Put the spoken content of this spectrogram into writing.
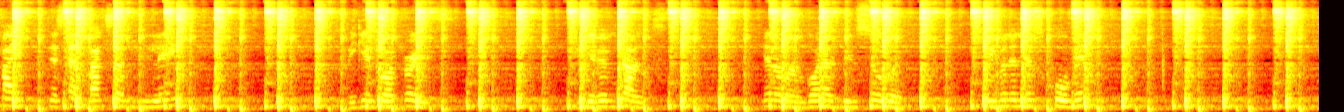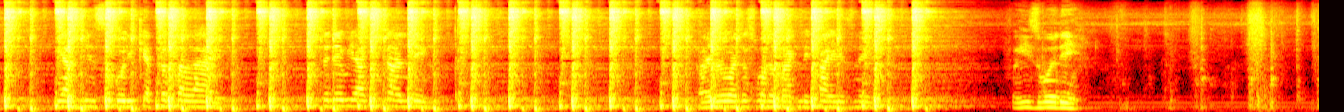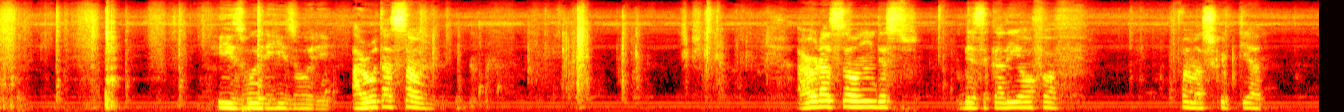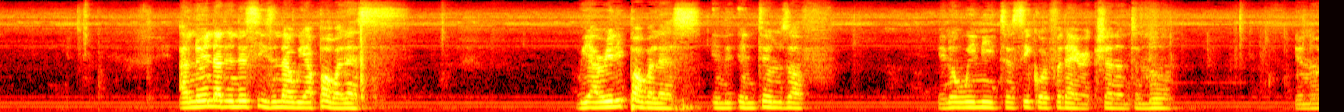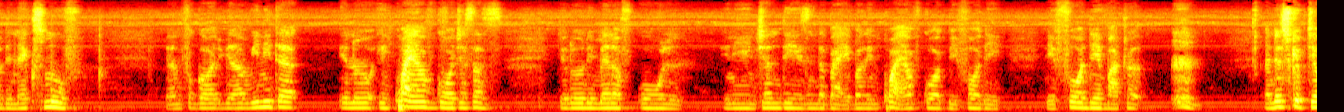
despite the setbacks and delay, we give God praise. We give Him thanks. You know, man, God has been so good. Even in this COVID, He has been so good. He kept us alive. Today we are standing. I know I just want to magnify His name, for He's worthy. He's worthy, he's worthy. I wrote a song. I wrote a song this basically off of from a script here. And knowing that in this season that we are powerless. We are really powerless in in terms of you know we need to seek out for direction and to know you know the next move. And for God, we need to you know inquire of God just as you know, the men of old in the ancient days in the Bible inquire of God before the, the they battle. and the scripture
